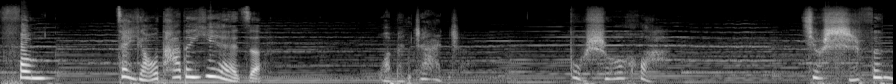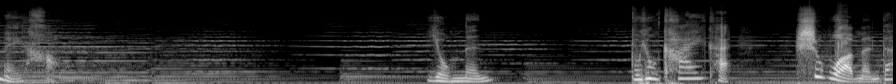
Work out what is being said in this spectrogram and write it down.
风在摇它的叶子。我们站着不说话，就十分美好。有门不用开开，是我们的，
